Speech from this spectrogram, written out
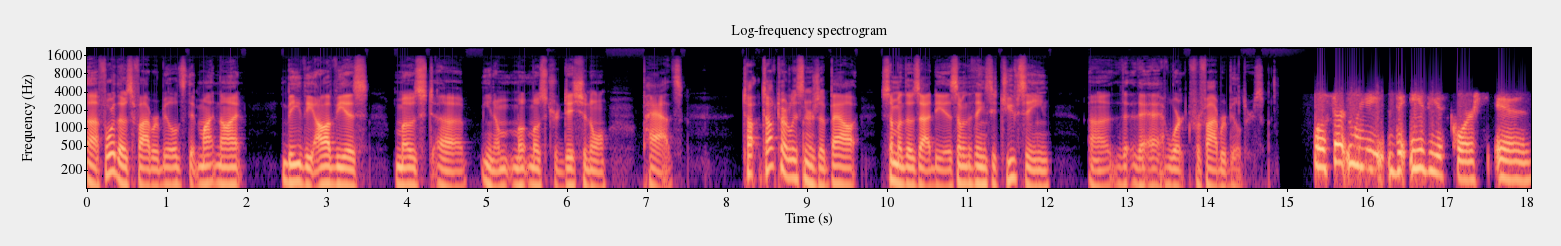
uh, for those fiber builds that might not be the obvious most uh, you know mo- most traditional paths. Talk, talk to our listeners about some of those ideas, some of the things that you've seen uh, that, that have worked for fiber builders. Well, certainly the easiest course is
